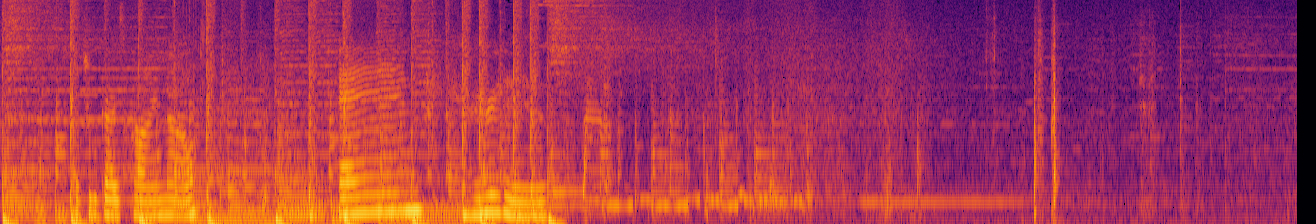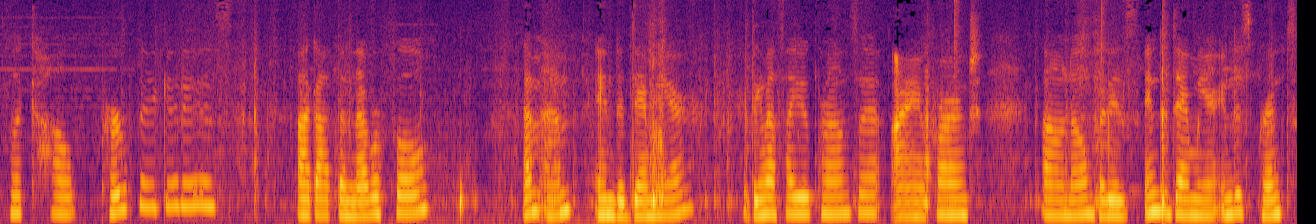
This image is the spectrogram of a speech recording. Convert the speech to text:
As you guys probably know. And perfect it is. I got the Neverfull MM in the Damier. I think that's how you pronounce it. I ain't French. I don't know, but it's in the Damier in this print.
